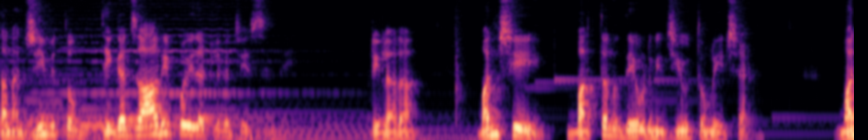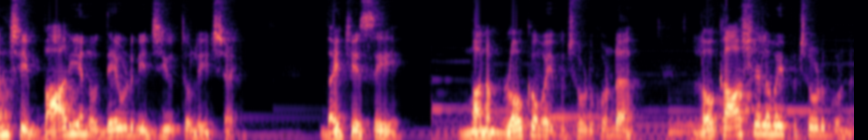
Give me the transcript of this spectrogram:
తన జీవితం దిగజారిపోయేటట్లుగా చేసింది. ప్రియులారా మంచి భర్తను దేవుడిని జీవితంలో ఇచ్చాడు. మంచి భార్యను దేవుడిని జీవితంలో ఇచ్చాడు. దయచేసి మనం లోకం వైపు చూడకుండా లోకాశల వైపు చూడకుండా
